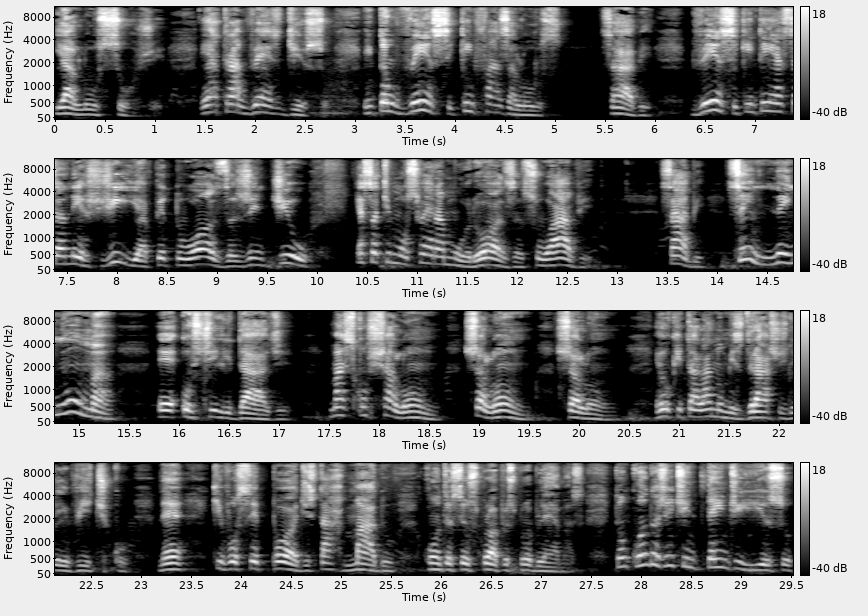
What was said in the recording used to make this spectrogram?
e a luz surge. É através disso. Então vence quem faz a luz, sabe? Vence quem tem essa energia afetuosa, gentil, essa atmosfera amorosa, suave, sabe? Sem nenhuma é hostilidade, mas com shalom, shalom, shalom. É o que está lá no Misdrash Levítico, né? Que você pode estar armado contra seus próprios problemas. Então, quando a gente entende isso,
